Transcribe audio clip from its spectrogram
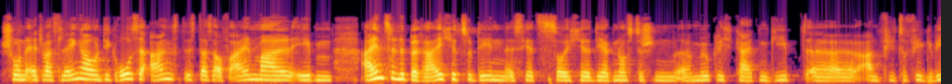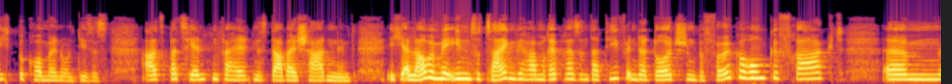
schon etwas länger. Und die große Angst ist, dass auf einmal eben einzelne Bereiche Bereiche, zu denen es jetzt solche diagnostischen äh, Möglichkeiten gibt, äh, an viel zu viel Gewicht bekommen und dieses Arzt-Patienten-Verhältnis dabei Schaden nimmt. Ich erlaube mir Ihnen zu zeigen, wir haben repräsentativ in der deutschen Bevölkerung gefragt, ähm,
